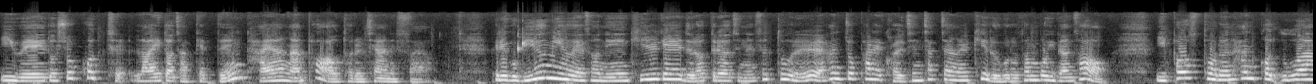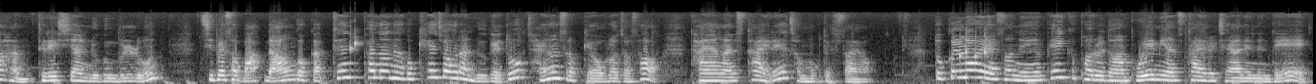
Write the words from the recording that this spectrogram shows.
이 외에도 쇼코트, 라이더 자켓 등 다양한 퍼 아우터를 제안했어요. 그리고 미우미우에서는 길게 늘어뜨려지는 스토를 한쪽 팔에 걸친 착장을 키 룩으로 선보이면서 이 퍼스톨은 한껏 우아한 드레시한 룩은 물론 집에서 막 나온 것 같은 편안하고 캐주얼한 룩에도 자연스럽게 어우러져서 다양한 스타일에 접목됐어요. 또 끌로에에서는 페이크 펄을 더한 보헤미안 스타일을 제안했는데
